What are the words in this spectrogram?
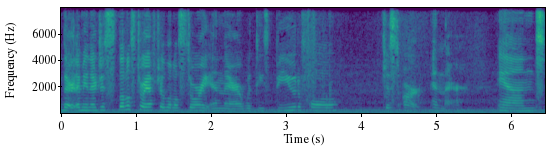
they're, I mean, they're just little story after little story in there with these beautiful just art in there. And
